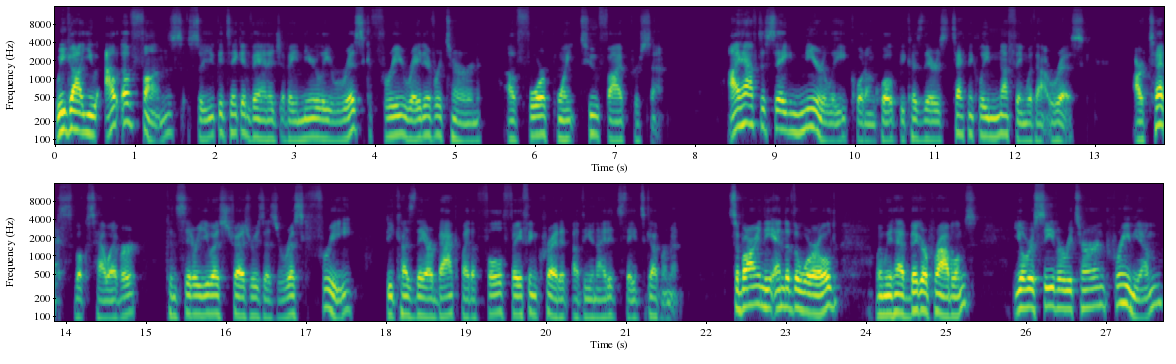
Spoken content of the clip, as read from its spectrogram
we got you out of funds so you could take advantage of a nearly risk free rate of return of 4.25%. I have to say nearly, quote unquote, because there is technically nothing without risk. Our textbooks, however, consider U.S. Treasuries as risk free because they are backed by the full faith and credit of the United States government. So, barring the end of the world, when we'd have bigger problems, you'll receive a return premium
